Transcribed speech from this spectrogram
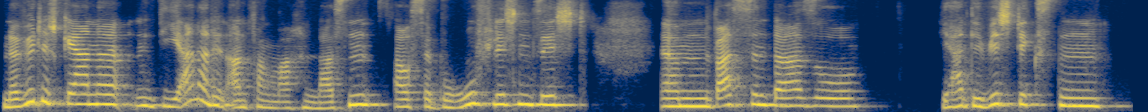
Und da würde ich gerne Diana den Anfang machen lassen, aus der beruflichen Sicht. Ähm, was sind da so ja, die wichtigsten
